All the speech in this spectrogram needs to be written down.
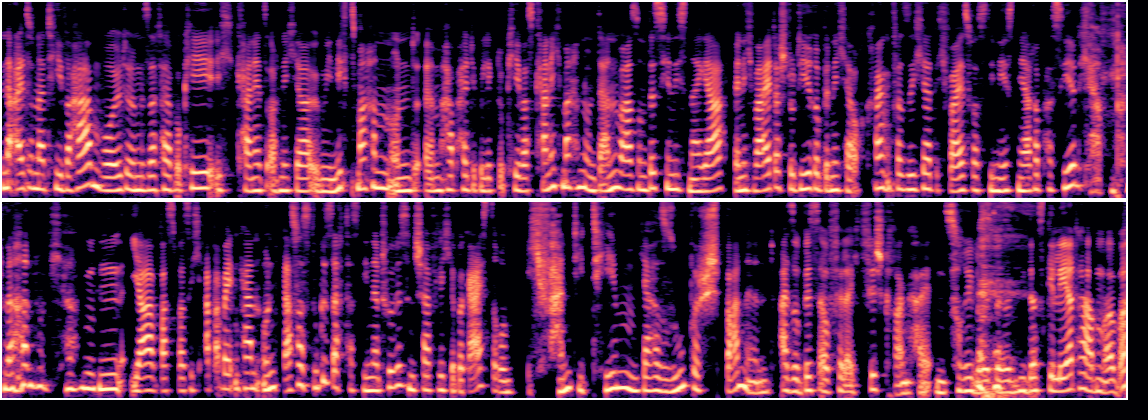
eine Alternative haben wollte und gesagt habe, okay, ich kann jetzt auch nicht ja irgendwie nichts machen und ähm, habe halt überlegt, okay, was kann ich machen? Und dann war so ein bisschen dies, naja, wenn ich weiter studiere, bin ich ja auch krankenversichert, ich weiß, was die nächsten Jahre passiert, ich habe einen Plan und ich habe ja was, was ich abarbeiten kann. Und das, was du gesagt hast, die naturwissenschaftliche Begeisterung, ich fand die Themen ja super spannend. Also bis auf vielleicht Fischkrankheiten. Sorry, Leute. Die das gelehrt haben, aber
